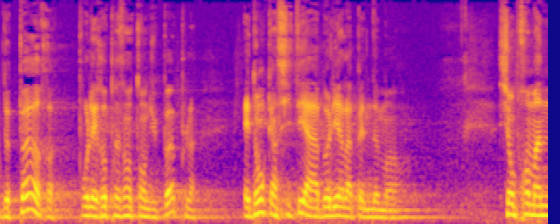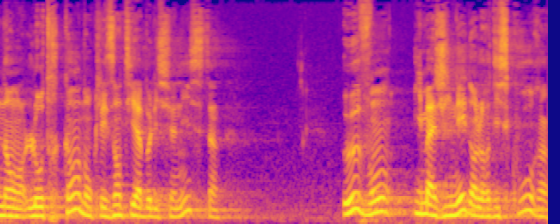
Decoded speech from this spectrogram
de peur pour les représentants du peuple et donc inciter à abolir la peine de mort. Si on prend maintenant l'autre camp, donc les anti-abolitionnistes, eux vont imaginer dans leur discours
